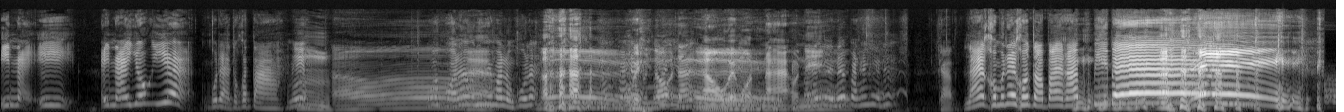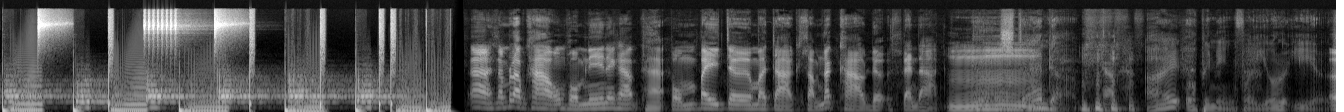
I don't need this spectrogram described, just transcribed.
อีไหนอี ไอ้นายกเอี้ยกูด่าตุ๊กตาเนี่ยอืมอ๋อโอ้ยพอแล้ววันนี้ไม่ฟังของกูแล้วเออคุณโนะนะออเหงาไปหมดนะฮะวันไปนี้ทางอื่นเนอะไปทางอื่นเนอะและ comedy คนต่อไปครับบีเบ้ สำหรับข่าวของผมนี้นะครับ ฮะ ผมไปเจอมาจากสำนักข่าว The Standard อืม Stand up ครับ eye opening for your ears เอ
